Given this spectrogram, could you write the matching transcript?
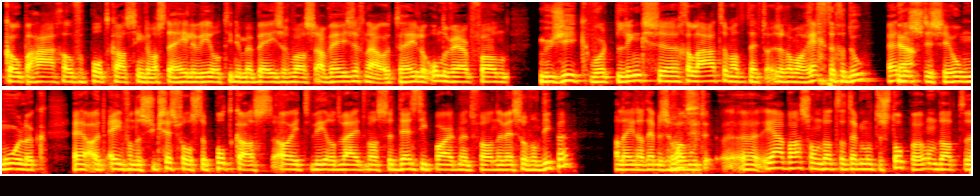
Kopenhagen over podcasting. Daar was de hele wereld die ermee bezig was aanwezig. Nou, het hele onderwerp van muziek wordt links eh, gelaten, want het heeft is allemaal rechten gedoe. Hè? Ja. Dus het is heel moeilijk. Eh, uit een van de succesvolste podcasts ooit wereldwijd was het Dance Department van de Wessel van Diepen. Alleen dat hebben ze Wat? gewoon moeten. eh, ja, was omdat dat hebben moeten stoppen. Omdat eh,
